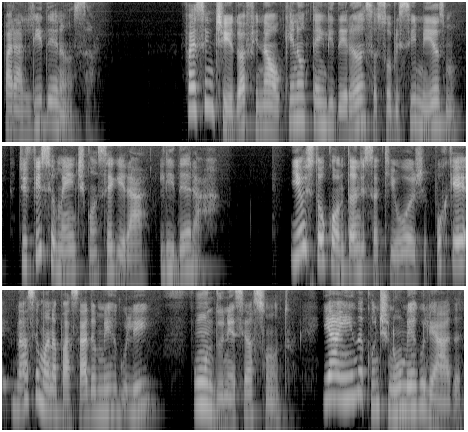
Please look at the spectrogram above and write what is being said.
para a liderança. Faz sentido, afinal, quem não tem liderança sobre si mesmo dificilmente conseguirá liderar. E eu estou contando isso aqui hoje porque na semana passada eu mergulhei fundo nesse assunto e ainda continuo mergulhada.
